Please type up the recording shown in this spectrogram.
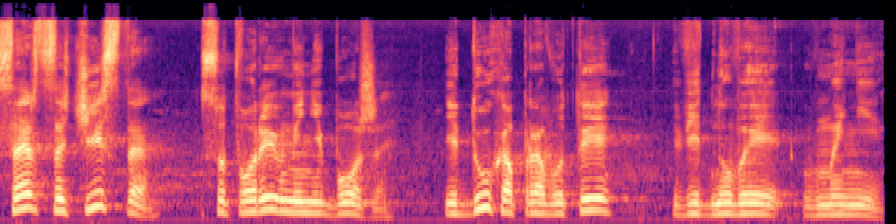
Серце чисте сотворив мені Боже, і духа правоти віднови в мені.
